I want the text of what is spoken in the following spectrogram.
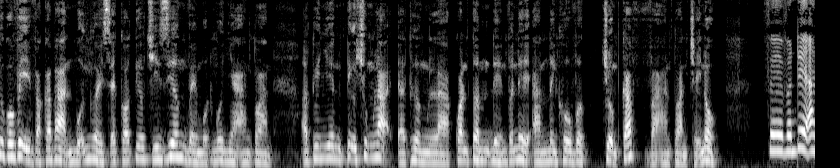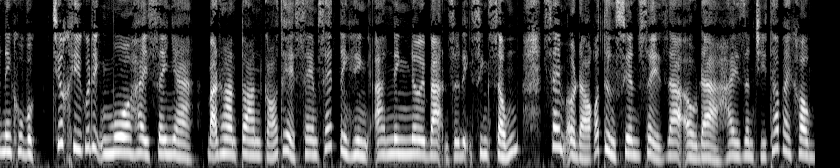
Thưa quý vị và các bạn, mỗi người sẽ có tiêu chí riêng về một ngôi nhà an toàn. À, tuy nhiên, tự chung lại à, thường là quan tâm đến vấn đề an ninh khu vực, trộm cắp và an toàn cháy nổ. Về vấn đề an ninh khu vực, trước khi quyết định mua hay xây nhà, bạn hoàn toàn có thể xem xét tình hình an ninh nơi bạn dự định sinh sống, xem ở đó có thường xuyên xảy ra ẩu đả hay dân trí thấp hay không.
